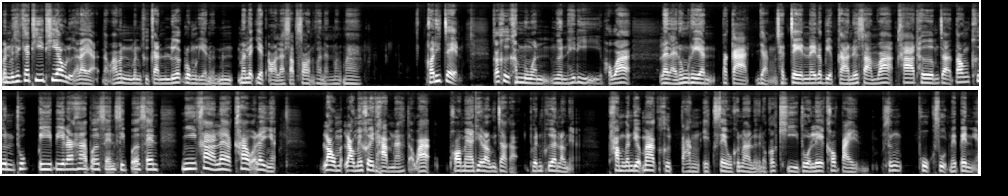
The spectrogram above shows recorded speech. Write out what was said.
มันไม่ใช่แค่ที่เที่ยวหรืออะไรอะแต่ว่ามันมันคือการเลือกโรงเรียนมันมันมันละเอียดอ่อนและซับซ้อนกว่านั้นมาก ๆ ข้อที่เจ็ด ก็คือคำนวณเงินให้ดี เพราะว่าหลาย ๆ โรงเรียนประกาศอย่างชัดเจนในระเบียบการด้วยซ้ำว่าค่าเทอมจะต้องขึ้นทุกปีปีละห้าเปอร์เซ็นสิบเปอร์เซ็นมีค่าแรกเข้าอะไรอย่างเงี้ยเราเราไม่เคยทำนะ แต่ว่าพ่อแม่ที่เรารู้จักอะเพื่อนๆเราเนี่ยทำกันเยอะมากก็คือตัง Excel ขึ้นมาเลย แล้วก็คีย์ตัวเลขเข้าไป ซึ่งผูกสูตรไม่เป็นไง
